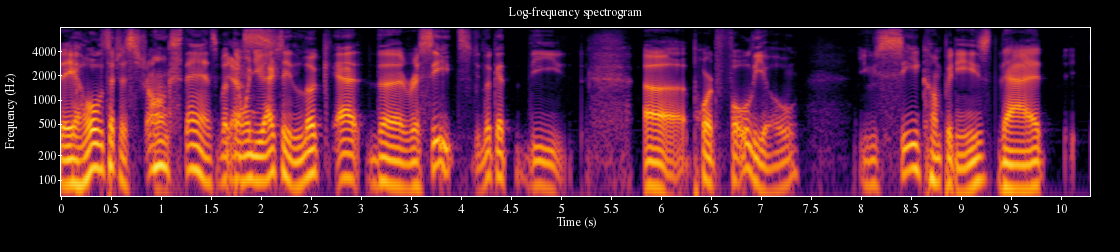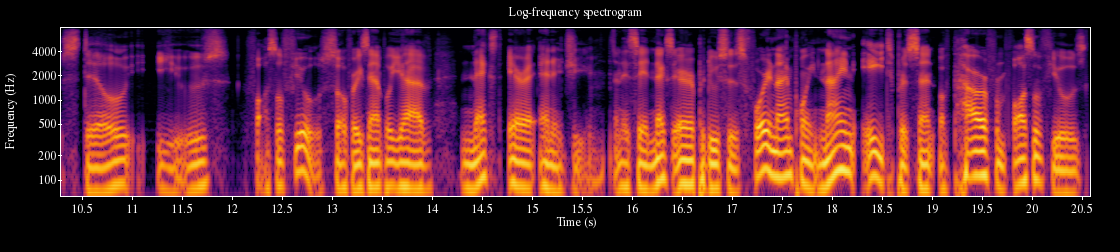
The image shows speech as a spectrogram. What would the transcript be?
they hold such a strong stance, but then when you actually look at the receipts, you look at the uh, portfolio, you see companies that still use fossil fuels. So, for example, you have NextEra Energy, and they say NextEra produces 49.98% of power from fossil fuels.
